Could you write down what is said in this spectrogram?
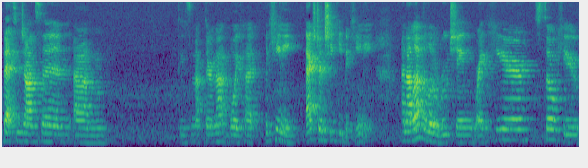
Betsey Johnson, um, these not, they're not boy cut, bikini, extra cheeky bikini. And I love the little ruching right here, so cute.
